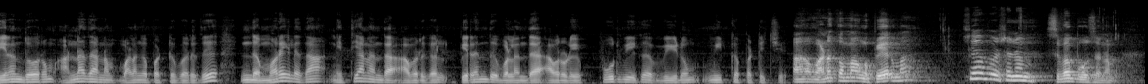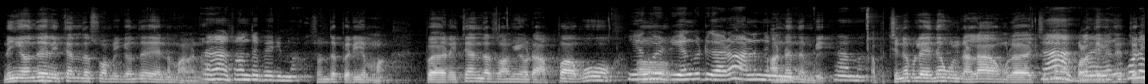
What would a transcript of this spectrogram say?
தினந்தோறும் அன்னதானம் வழங்கப்பட்டு வருது. இந்த முறையில் தான் நித்யானந்தா அவர்கள் பிறந்து வளர்ந்த அவருடைய பூர்வீக வீடும் மீட்கப்பட்டுச்சு. வணக்கம்மா. உங்கள் பேருமா? சிவபூஷணம். சிவபூஷணம். நீங்கள் வந்து நித்யானந்த சுவாமிக்கு வந்து என்னம்மா வேணும்? சொந்த பெரியம்மா சொந்த பெரியம்மா. இப்போ நித்யானந்த சுவாமியோட அப்பாவும் எங்க வீட்டு எங்க வீட்டுக்காரும் அண்ணன் அண்ணன் தம்பி. அப்போ சின்ன பிள்ளையிலேருந்தே உங்களுக்கு நல்லா உங்களை சின்ன குழந்தைங்களே கூட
